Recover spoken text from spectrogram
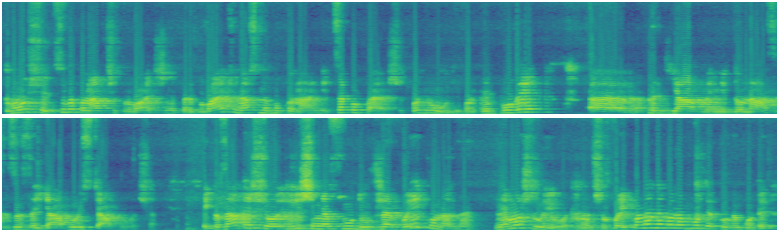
тому що ці виконавчі провадження перебувають у нас на виконанні. Це по-перше. По-друге, вони були е, пред'явлені до нас за заявою стягувача. І казати, що рішення суду вже виконане, неможливо, тому що виконане воно буде, коли буде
